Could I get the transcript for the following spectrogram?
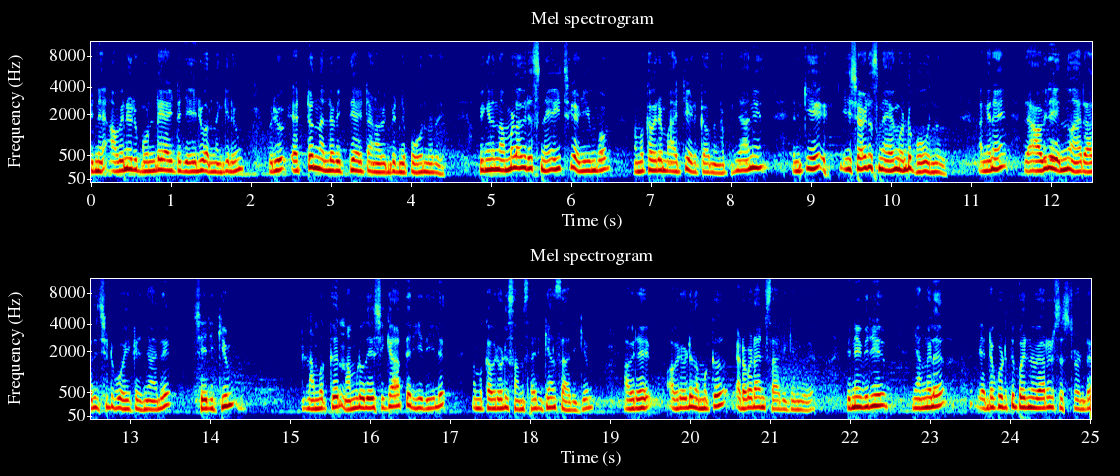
പിന്നെ അവനൊരു ഗുണ്ടയായിട്ട് ജയിൽ വന്നെങ്കിലും ഒരു ഏറ്റവും നല്ല വ്യക്തിയായിട്ടാണ് അവൻ പിന്നെ പോകുന്നത്. അപ്പം ഇങ്ങനെ നമ്മളവരെ സ്നേഹിച്ച് കഴിയുമ്പോൾ നമുക്കവരെ മാറ്റിയെടുക്കാവുന്നതാണ്. അപ്പം ഞാൻ എനിക്ക് ഈശോയുടെ സ്നേഹം കൊണ്ട് പോകുന്നത്. അങ്ങനെ രാവിലെ എന്നും ആരാധിച്ചിട്ട് പോയി കഴിഞ്ഞാൽ ശരിക്കും നമുക്ക് നമ്മൾ ഉദ്ദേശിക്കാത്ത രീതിയിൽ നമുക്ക് അവരോട് സംസാരിക്കാൻ സാധിക്കും. അവരെ അവരോട് നമുക്ക് ഇടപെടാൻ സാധിക്കുന്നത്. പിന്നെ ഇവർ ഞങ്ങൾ എന്റെ കൂട്ടത്തിൽ പോയിരുന്ന വേറൊരു സിസ്റ്ററുണ്ട്.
